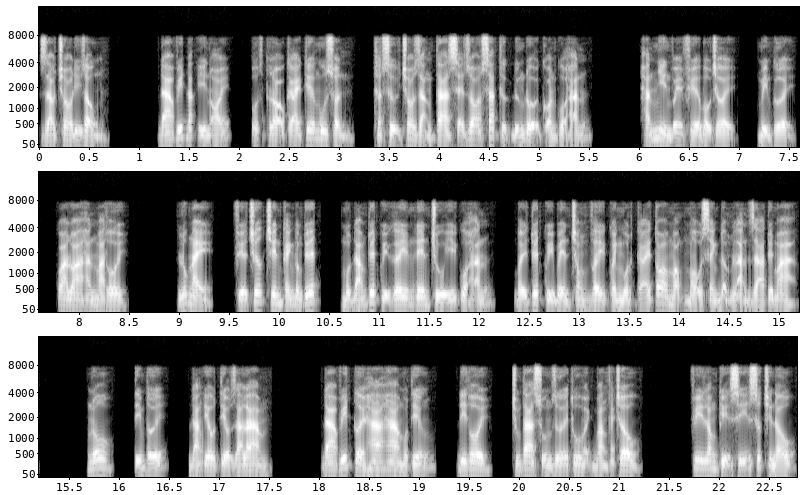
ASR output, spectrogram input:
giao cho đi rồng. David đắc ý nói ột lò cái kia ngu xuẩn, thật sự cho rằng ta sẽ rõ xác thực đứng đội con của hắn. Hắn nhìn về phía bầu trời, mỉm cười, qua loa hắn mà thôi lúc này, phía trước trên cánh đồng tuyết, một đám tuyết quỷ gây nên chú ý của hắn, bầy tuyết quỷ bên trong vây quanh một cái to mọng màu xanh đậm làn da tuyết ma. Nô, tìm tới, đáng yêu tiểu gia lam. David cười ha ha một tiếng, đi thôi, chúng ta xuống dưới thu hoạch băng phách châu. Phi long kỵ sĩ sức chiến đấu,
